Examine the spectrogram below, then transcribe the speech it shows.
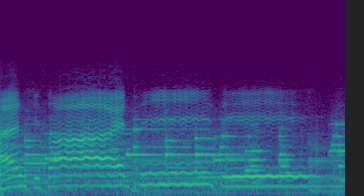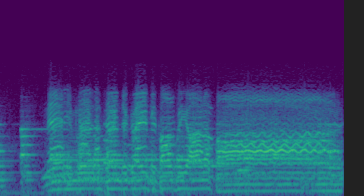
and she sighed, see, see. Many men have turned to gray because we are apart.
